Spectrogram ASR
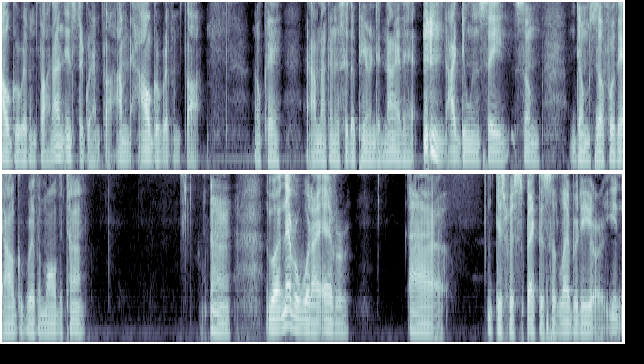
algorithm thought, not an Instagram thought. I'm an algorithm thought. Okay, I'm not going to sit up here and deny that. I do and say some dumb stuff for the algorithm all the time. Uh, but never would I ever uh, disrespect a celebrity or you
